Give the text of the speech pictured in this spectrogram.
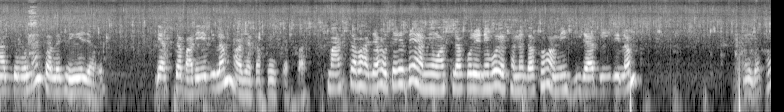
আর দেবো না, তাহলে ভেঙে যাবে। গ্যাসটা বাড়িয়ে দিলাম, ভাজাটা হোক একবার। মাছটা ভাজা হতে হতে আমি মশলা করে নেব। এখানে দেখো, আমি জিরা দিয়ে দিলাম। এই দেখো।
